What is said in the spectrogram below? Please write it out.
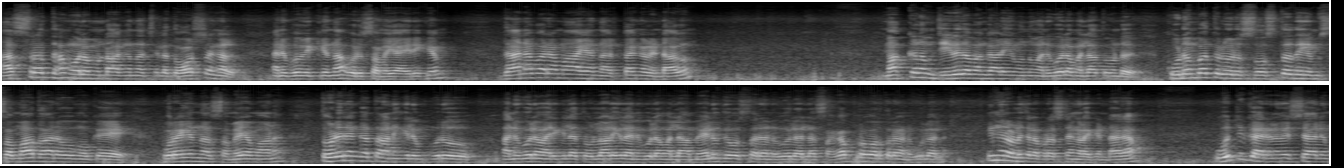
അശ്രദ്ധ മൂലമുണ്ടാകുന്ന ചില ദോഷങ്ങൾ അനുഭവിക്കുന്ന ഒരു സമയമായിരിക്കും. ധനപരമായ നഷ്ടങ്ങൾ ഉണ്ടാകും. മക്കളും ജീവിത പങ്കാളിയും ഒന്നും അനുകൂലമല്ലാത്തതുകൊണ്ട് കുടുംബത്തിലൊരു സ്വസ്ഥതയും സമാധാനവും ഒക്കെ കുറയുന്ന സമയമാണ്. തൊഴിലംഗത്താണെങ്കിലും ഒരു അനുകൂലമായിരിക്കില്ല. തൊഴിലാളികൾ അനുകൂലമല്ല. മേലുദ്യോഗസ്ഥർ അനുകൂലമല്ല. സഹപ്രവർത്തകർ അനുകൂലമല്ല. ഇങ്ങനെയുള്ള ചില പ്രശ്നങ്ങളൊക്കെ ഉണ്ടാകാം. ഒരു കാരണവശാലും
